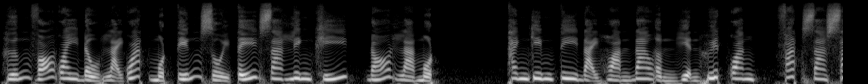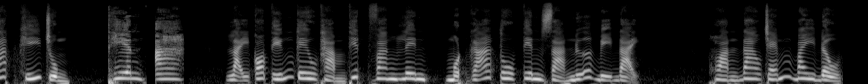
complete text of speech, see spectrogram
Hướng võ quay đầu lại quát một tiếng rồi tế ra linh khí. Đó là một. Thanh kim ti đại hoàn đao ẩm hiện huyết quang. Phát ra sát khí trùng. Thiên A lại có tiếng kêu thảm thiết vang lên. Một gã tu tiên giả nữa bị đại. Hoàn đao chém bay đầu.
